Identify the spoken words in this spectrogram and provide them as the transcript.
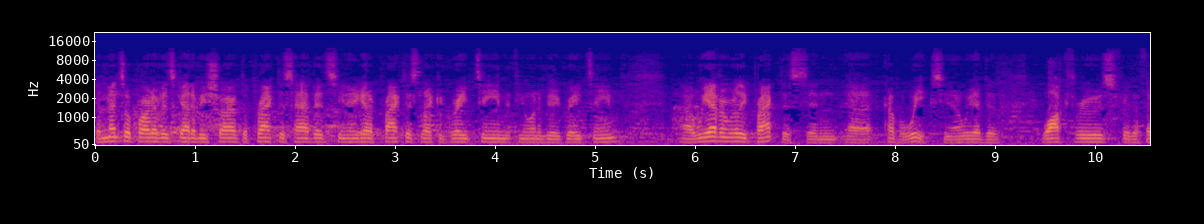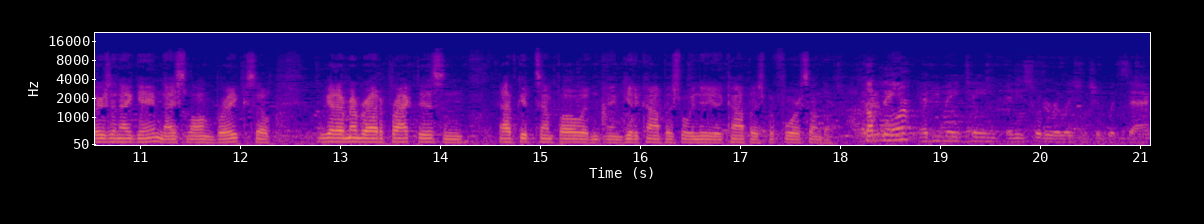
the mental part of it's got to be sharp. The practice habits, you know, you got to practice like a great team if you want to be a great team. Uh, we haven't really practiced in uh, a couple weeks. You know, we had the walkthroughs for the Thursday night game, nice long break. So we got to remember how to practice and have good tempo and, and, get accomplished what we need to accomplish before Sunday. Couple more. Have you maintained any sort of relationship with Zach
